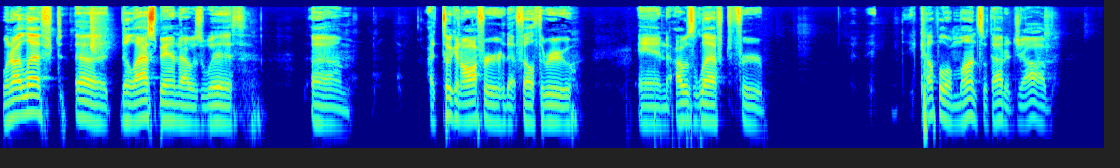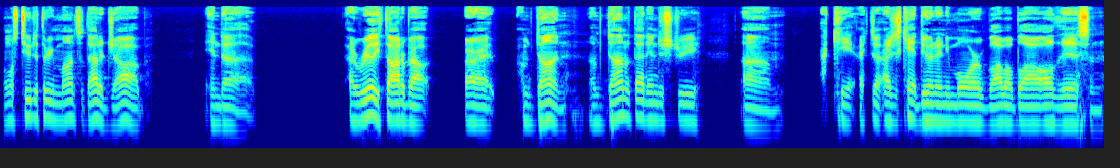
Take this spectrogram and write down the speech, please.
when i left uh, the last band i was with um, i took an offer that fell through and i was left for a couple of months without a job almost two to three months without a job and uh, i really thought about all right i'm done i'm done with that industry um, I can't, I ju- I just can't do it anymore, blah, blah, blah, all this. And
